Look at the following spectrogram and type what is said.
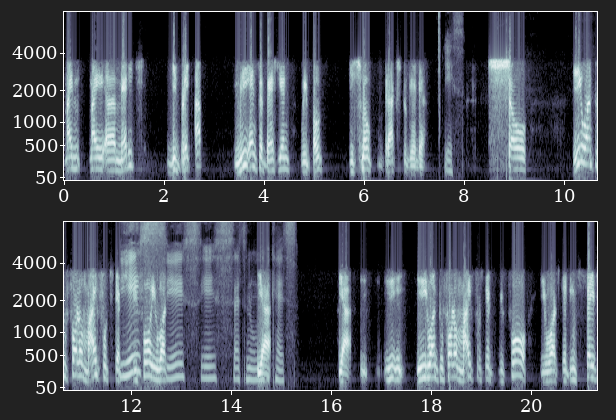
my my uh, marriage did break up, me and Sebastian, we both did smoke drugs together. Yes. So he want to follow my footsteps Yes. before he was Yes, yes. That's normally Yeah. the case. yeah he, he he want to follow my footsteps before he was getting safe.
